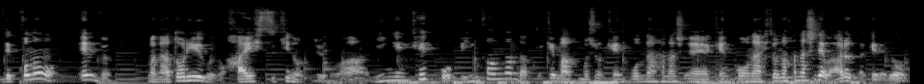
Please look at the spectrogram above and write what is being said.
で、この塩分、まあ、ナトリウムの排出機能っていうのは、人間結構敏感なんだって、まあ、もちろん健康な話、えー、健康な人の話ではあるんだけれど、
